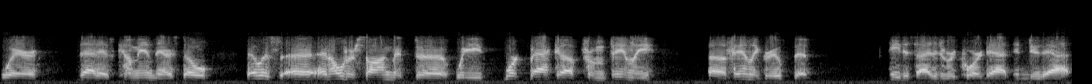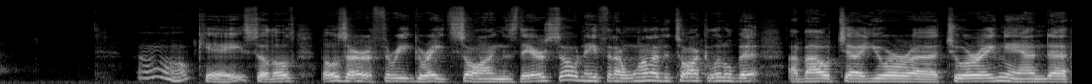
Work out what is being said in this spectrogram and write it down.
where that has come in there? So that was uh, an older song that uh, we worked back up from family uh, family group that he decided to record that and do that. Oh, okay. So those those are three great songs there. So Nathan, I wanted to talk a little bit about uh, your uh, touring and uh,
